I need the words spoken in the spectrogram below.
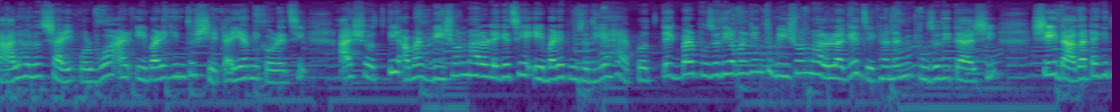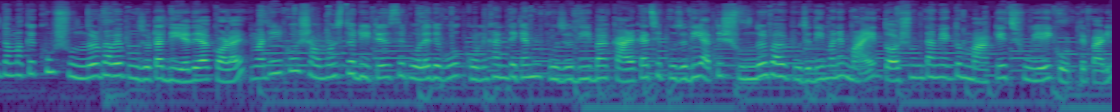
লাল হলুদ শাড়ি পরবো, আর এবারে কিন্তু সেটাই আমি করেছি। আর সত্যি আমার ভীষণ ভালো লেগেছে এবারে পুজো দিয়ে। হ্যাঁ প্রত্যেকবার পুজো দিয়ে আমার কিন্তু ভীষণ ভালো লাগে। যেখানে আমি পুজো দিতে আসি, সেই দাদাটা কিন্তু আমাকে খুব সুন্দরভাবে পুজোটা দিয়ে দেওয়া করায়। আমাদেরকেও সমস্ত ডিটেলসে বলে দেবো কোনখান থেকে আমি পুজো দিই বা কার কাছে পুজো দিই। এত সুন্দরভাবে পুজো দিই মানে মায়ের দর্শনটা আমি একদম মাকে ছুঁয়েই করতে পারি।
